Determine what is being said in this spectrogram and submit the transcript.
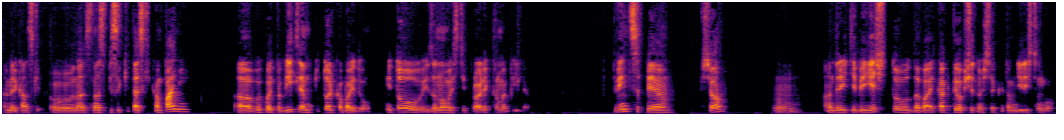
американских, э, на список китайских компаний, э, выходит победителем тут только Байду. И то из-за новости про электромобили. В принципе, все. Андрей, тебе есть что добавить? Как ты вообще относишься к этому делистингу?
